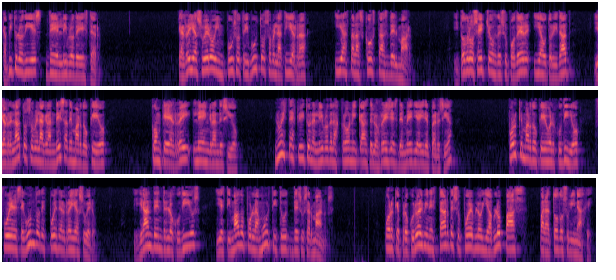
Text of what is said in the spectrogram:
capítulo 10 del libro de Esther. El rey Asuero impuso tributo sobre la tierra y hasta las costas del mar, y todos los hechos de su poder y autoridad, y el relato sobre la grandeza de Mardoqueo, con que el rey le engrandeció, ¿no está escrito en el libro de las crónicas de los reyes de Media y de Persia? Porque Mardoqueo el judío fue el segundo después del rey Asuero, y grande entre los judíos, y estimado por la multitud de sus hermanos, porque procuró el bienestar de su pueblo y habló paz para todo su linaje.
